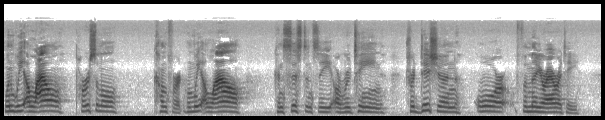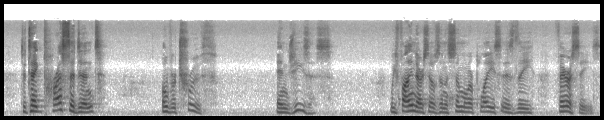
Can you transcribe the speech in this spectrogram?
when we allow personal comfort, when we allow consistency or routine, tradition or familiarity to take precedent over truth and Jesus, we find ourselves in a similar place as the Pharisees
